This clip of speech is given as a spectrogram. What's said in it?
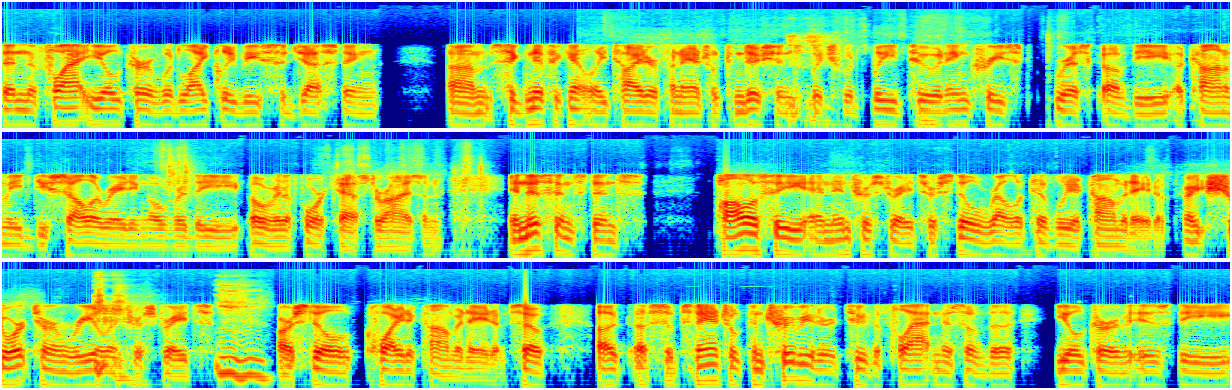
then the flat yield curve would likely be suggesting um, significantly tighter financial conditions, which would lead to an increased risk of the economy decelerating over the over the forecast horizon. In this instance, policy and interest rates are still relatively accommodative. Right, short-term real interest rates are still quite accommodative. So, a, a substantial contributor to the flatness of the yield curve is the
